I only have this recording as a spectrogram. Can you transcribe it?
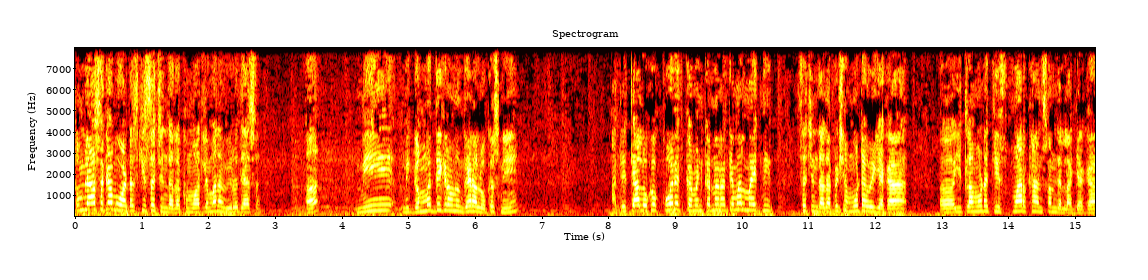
तुम्हाला असं का वाटस की सचिन दादा कुमारले मना विरोध आहे असं? हा? मी मी गंमत देखील राहून घरा लोकसनी आता त्या लोक कोण आहेत कमेंट करणार ते मला माहीत नाही. सचिन दादापेक्षा मोठा होई का? इतला इथला मोठा तीस मार खान समजायला लाग्या का?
